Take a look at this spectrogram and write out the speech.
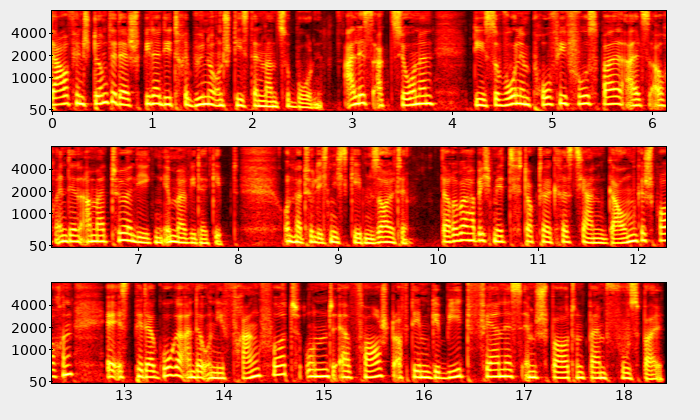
Daraufhin stürmte der Spieler die Tribüne und stieß den Mann zu Boden. Alles Aktionen, die es sowohl im Profifußball als auch in den Amateurligen immer wieder gibt und natürlich nicht geben sollte. Darüber habe ich mit Dr. Christian Gaum gesprochen. Er ist Pädagoge an der Uni Frankfurt und erforscht auf dem Gebiet Fairness im Sport und beim Fußball.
